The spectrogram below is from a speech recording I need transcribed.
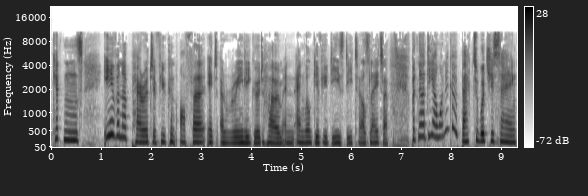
kittens, even a parrot if you can offer it a really good home. And, and we'll give you these details later. But now, Dee, I want to go back to what you're saying,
